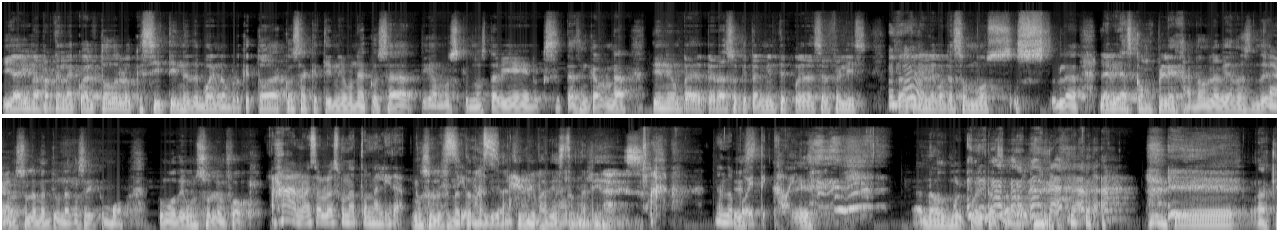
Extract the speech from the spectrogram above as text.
Y hay una parte en la cual todo lo que sí tiene de bueno, porque toda cosa que tiene una cosa, digamos, que no está bien o que se te hace encabronar, tiene un peda- pedazo que también te puede hacer feliz. Pero al final de cuentas somos, la, la vida es compleja, ¿no? La vida no es, de- Claro. no es solamente una cosa ahí como, como de un solo enfoque. Ajá, no solo es una tonalidad. No solo es una Sí, tonalidad, tiene varias tonalidades. Ando Es- poética hoy. eh, andamos muy poetas ahora. eh, ok,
